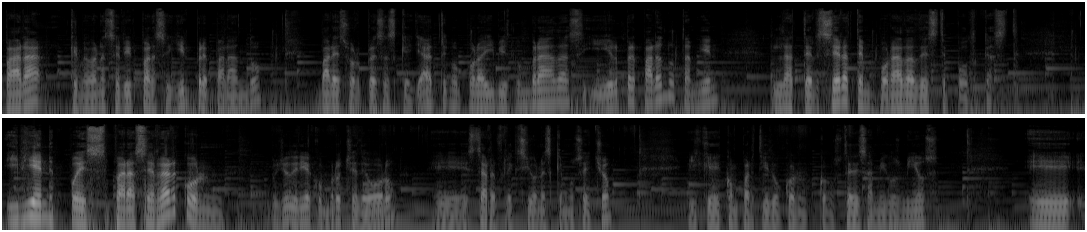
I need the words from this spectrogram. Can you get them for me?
para que me van a servir para seguir preparando varias sorpresas que ya tengo por ahí vislumbradas y ir preparando también la tercera temporada de este podcast. Y bien, pues para cerrar con, pues yo diría con broche de oro, eh, estas reflexiones que hemos hecho y que he compartido con, ustedes amigos míos, eh,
